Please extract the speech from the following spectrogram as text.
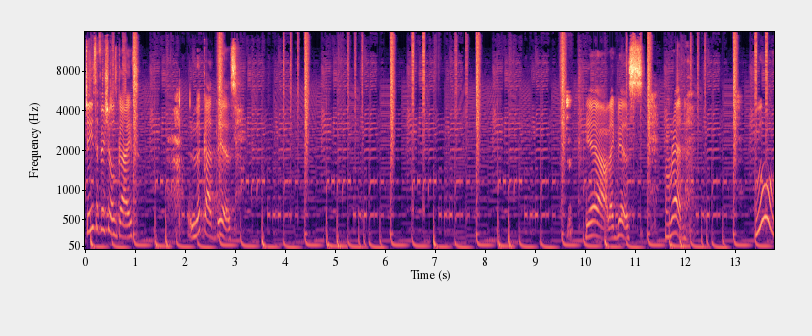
James officials, guys. Look at this. Yeah, like this. Red. Woo!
